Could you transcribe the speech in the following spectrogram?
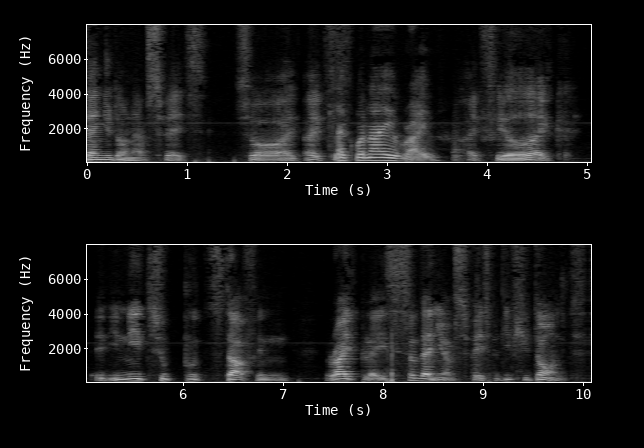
then you don't have space. So I I, Like when I arrive. I feel like you need to put stuff in right place, so then you have space. But if you don't,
